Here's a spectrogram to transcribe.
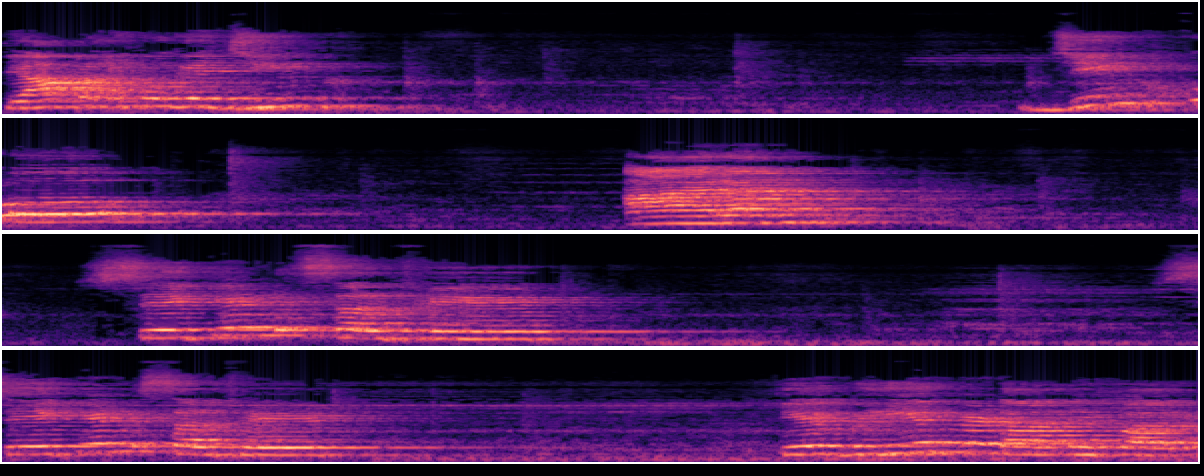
तो यहाँ पर लिखोगे जिंक। जिंक को iron second sulphate second sulphate के विलियन में डालने पर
